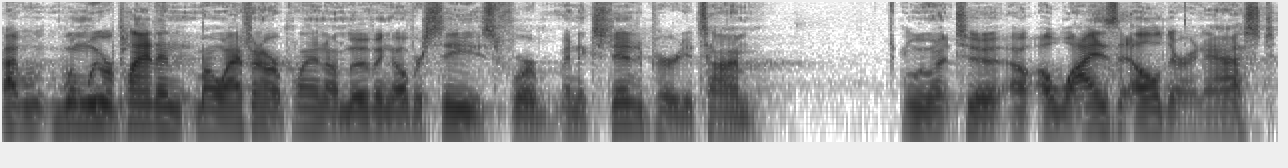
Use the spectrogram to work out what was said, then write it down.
I, when we were planning, my wife and I were planning on moving overseas for an extended period of time, we went to a, a wise elder and asked,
